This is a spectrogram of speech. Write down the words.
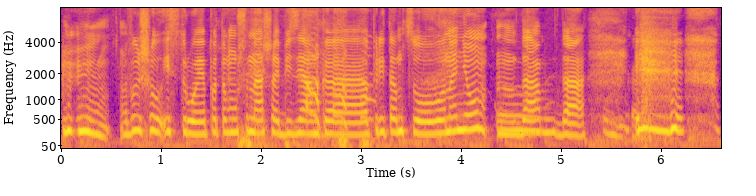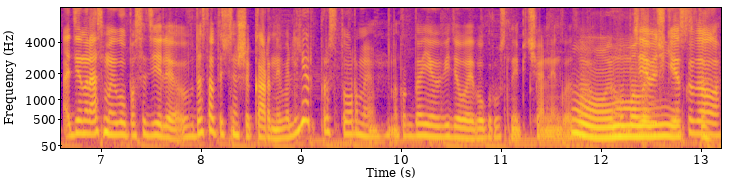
вышел из строя, потому что наша обезьянка пританцовывала на нем. Да, да. Один раз мы его посадили в достаточно шикарный вольер просторный, но когда я увидела его грустные печальные глаза, О, ему мало девочки, я сказала,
